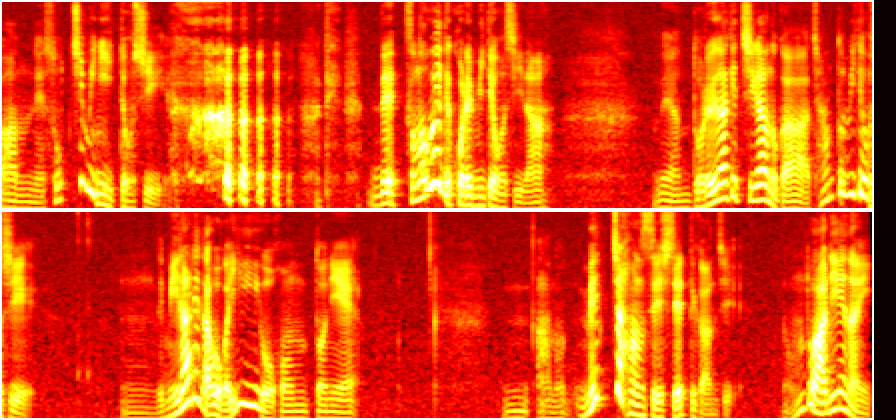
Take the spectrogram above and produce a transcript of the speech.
あのねそっち見に行ってほしい。でその上でこれ見てほしいな。ねどれだけ違うのかちゃんと見てほしい、うん、で見られた方がいいよ本当に。あのめっちゃ反省してって感じ。本当ありえない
